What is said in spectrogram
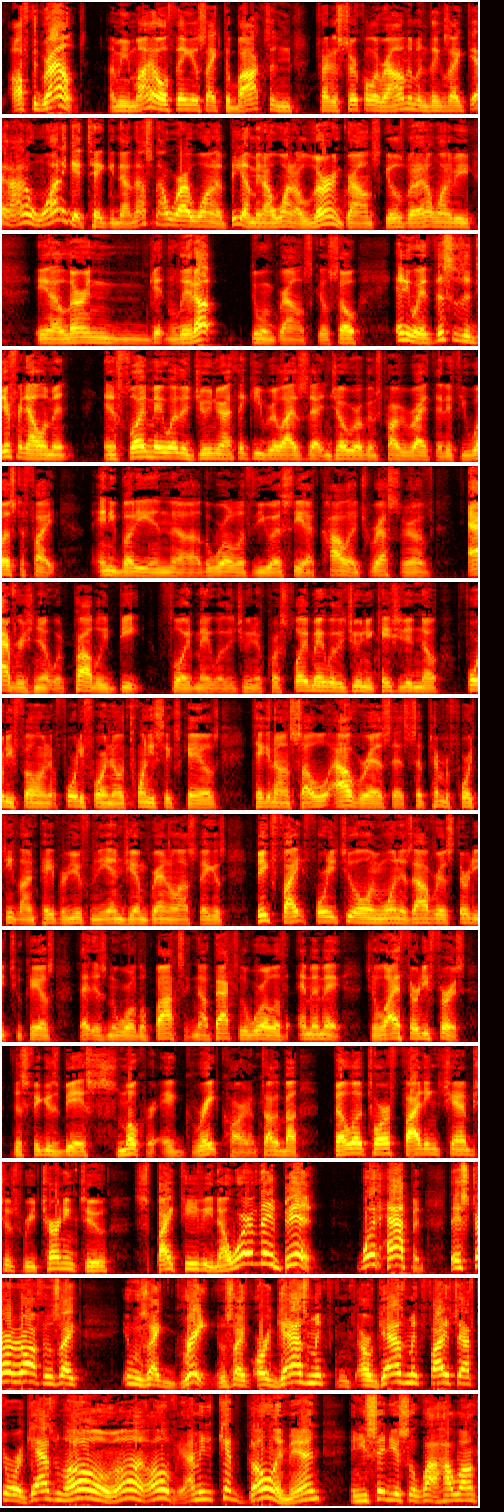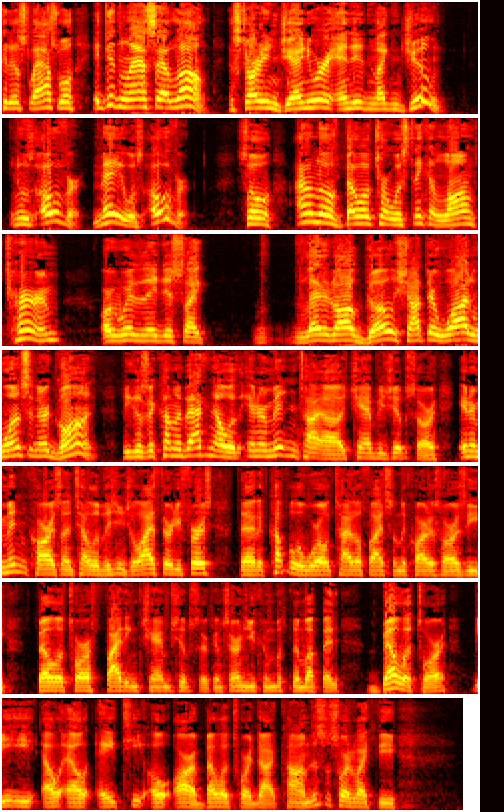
off the ground. I mean, my whole thing is like to box and try to circle around them and things like that. I don't want to get taken down. That's not where I want to be. I mean, I want to learn ground skills, but I don't want to be, you know, learn getting lit up doing ground skills. So anyway, this is a different element. And Floyd Mayweather Jr., I think he realizes that, and Joe Rogan's probably right that if he was to fight anybody in uh, the world of the UFC, a college wrestler of average note would probably beat Floyd Mayweather Jr. Of course, Floyd Mayweather Jr., in case you didn't know, 44 44 0, 26 KOs, taking on Saul Alvarez at September 14th on pay per view from the MGM Grand in Las Vegas. Big fight, 42 0 1 is Alvarez, 32 KOs. That is in the world of boxing. Now back to the world of MMA. July 31st, this figures to be a smoker, a great card. I'm talking about Bellator Fighting Championships returning to Spike TV. Now, where have they been? What happened? They started off, it was like, it was like great. It was like orgasmic, orgasmic fights after orgasmic. Oh, oh, oh. I mean, it kept going, man. And you said to yourself, wow, how long could this last? Well, it didn't last that long. It started in January, ended in like June. And it was over. May, was over. So I don't know if Bellator was thinking long term or whether they just like let it all go, shot their wad once, and they're gone. Because they're coming back now with intermittent uh, championships or intermittent cards on television. July 31st, they had a couple of world title fights on the card as far as the Bellator fighting championships are concerned. You can look them up at Bellator, B E L L A T O R, Bellator.com. This is sort of like the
